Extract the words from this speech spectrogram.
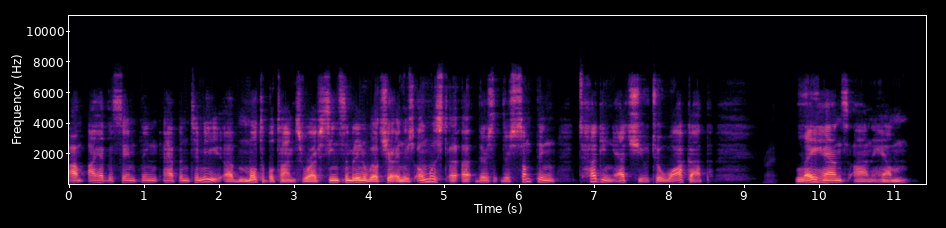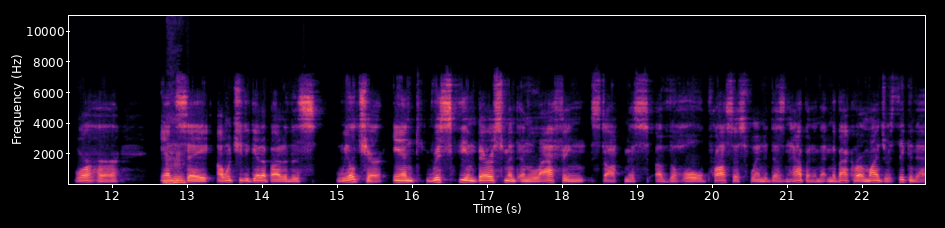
Um, I had the same thing happen to me uh, multiple times, where I've seen somebody in a wheelchair, and there's almost a, a, there's there's something tugging at you to walk up, Right. lay hands on him or her, and Mhm. say, "I want you to get up out of this wheelchair," and risk the embarrassment and laughing stockness of the whole process when it doesn't happen. And that in the back of our minds, we're thinking that.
